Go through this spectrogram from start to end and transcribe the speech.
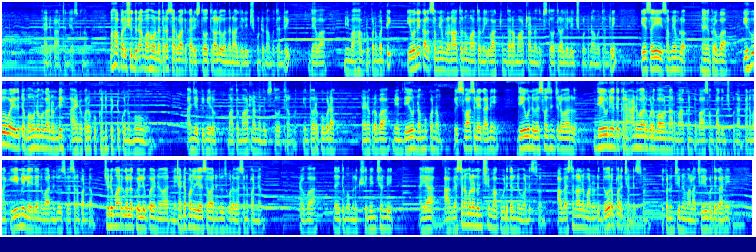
రండి ప్రార్థన చేసుకుందాం. మహాపరిశుద్ధుడ మహోన్నతర సర్వాధికారి స్తోత్రాలు వందనాలు చెల్లించుకుంటున్నాము తండ్రి. దేవా మీ మహాకృపను బట్టి ఈ ఉదయకాల సమయంలో నాతోనూ మాతోనూ ఈ వాక్యం ద్వారా మాట్లాడినందుకు స్తోత్రాలు చెల్లించుకుంటున్నాము తండ్రి. ఏసయ్య ఈ సమయంలో నేను ప్రభా యెహోవా ఎదుట మౌనముగా నుండి ఆయన కొరకు కనిపెట్టుకునుము అని చెప్పి మీరు మాతో మాట్లాడినందుకు స్తోత్రం ఇంతవరకు కూడా నేను ప్రభా మేము దేవుని నమ్ముకున్నాం. విశ్వాసులే కానీ దేవుణ్ణి విశ్వసించిన వారు దేవుని ఎద్దకు రాని వారు కూడా బాగున్నారు మాకంటే బాగా సంపాదించుకున్నారు. కానీ మాకు ఏమీ లేదని వారిని చూసి వ్యసనపడ్డాం. చెడు మార్గంలోకి వెళ్ళిపోయిన వారిని చెడ్డ పనులు చేసే వారిని చూసి కూడా వ్యసనపడ్డాం. ప్రభా దయతో మమ్మల్ని క్షమించండి. అయ్యా ఆ వ్యసనముల నుంచి మాకు విడుదలనివ్వండి స్వామి. ఆ వ్యసనాలను మా నుండి దూరపరచండి స్వామి. ఇక్కడ నుంచి మేము అలా చేయకూడదు కానీ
